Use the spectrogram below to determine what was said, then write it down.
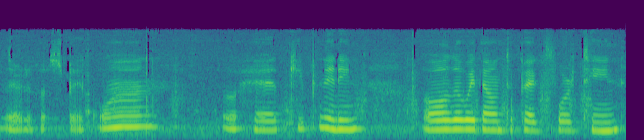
there it goes peg 1 go ahead keep knitting all the way down to peg 14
